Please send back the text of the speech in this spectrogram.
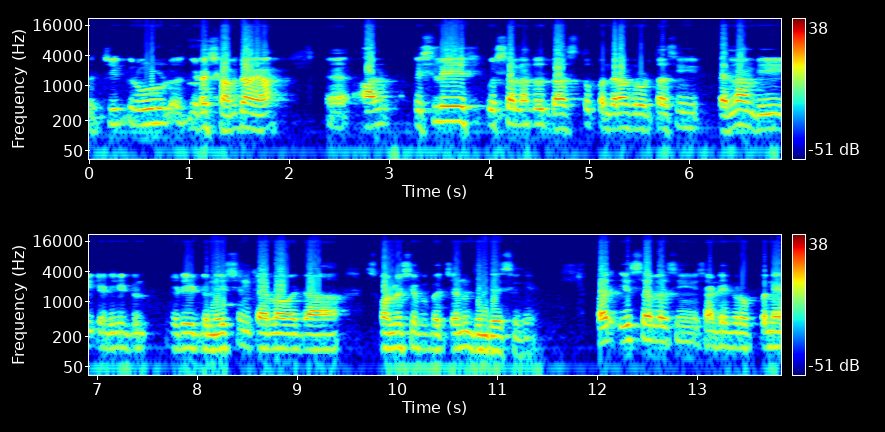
25 ਕਰੋੜ ਜਿਹੜਾ ਸ਼ਬਦ ਆਇਆ ਪਿਛਲੇ ਕੁਝ ਸਾਲਾਂ ਤੋਂ 10 ਤੋਂ 15 ਕਰੋੜ ਤਾਂ ਅਸੀਂ ਪਹਿਲਾਂ ਵੀ ਜਿਹੜੀ ਜਿਹੜੀ ਡੋਨੇਸ਼ਨ ਕਹਿ ਲਓ ਜਾਂ ਸਕਾਲਰਸ਼ਿਪ ਬੱਚਿਆਂ ਨੂੰ ਦਿੰਦੇ ਸੀਗੇ। ਪਰ ਇਸ ਸਾਲ ਅਸੀਂ ਸਾਡੇ ਗਰੁੱਪ ਨੇ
